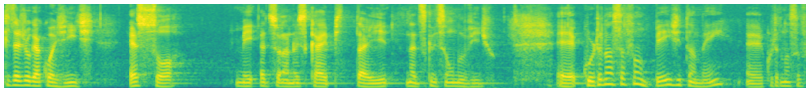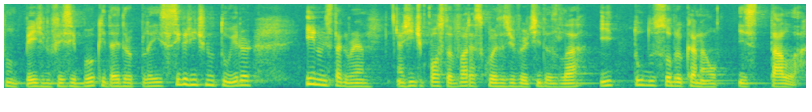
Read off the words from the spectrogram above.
quiser jogar com a gente, é só me adicionar no Skype. Tá aí na descrição do vídeo. É, curta nossa fanpage também, é, curta nossa fanpage no Facebook da Hydroplay, siga a gente no Twitter e no Instagram. A gente posta várias coisas divertidas lá e tudo sobre o canal está lá.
